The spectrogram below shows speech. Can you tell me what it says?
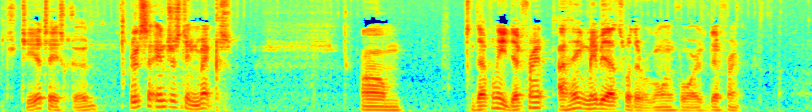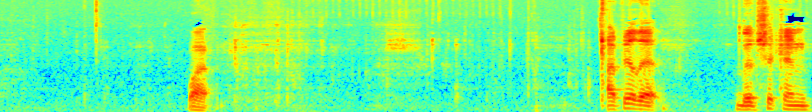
The tortilla tastes good. It's an interesting mix. Um, definitely different. I think maybe that's what they were going for. Is different. What? I feel that the chicken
